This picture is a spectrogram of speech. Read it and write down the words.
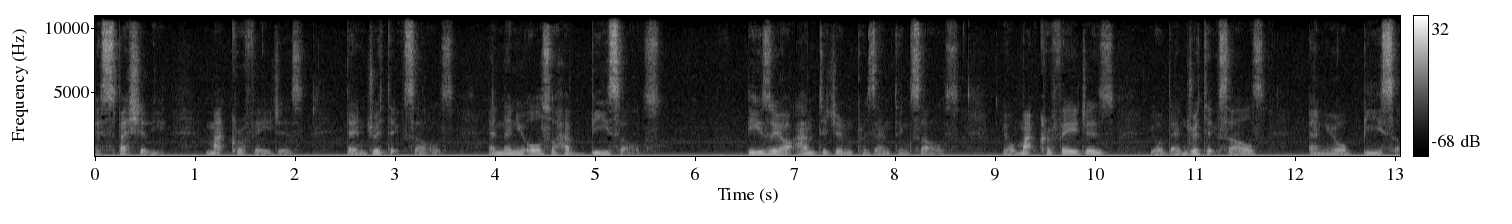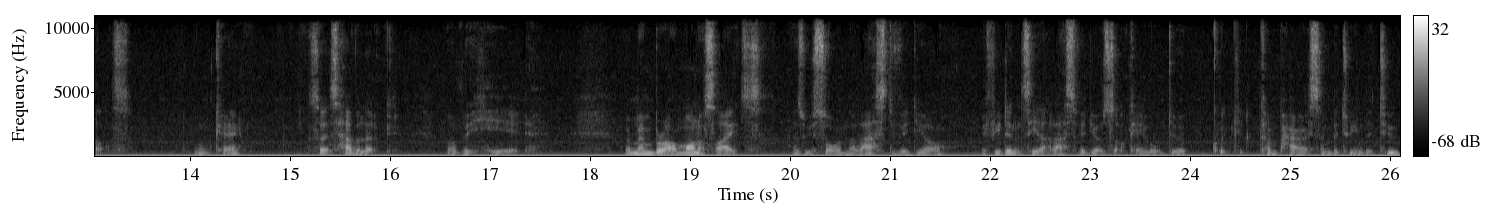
especially macrophages, dendritic cells, and then you also have B cells. These are your antigen presenting cells your macrophages, your dendritic cells, and your B cells. Okay, so let's have a look over here. Remember our monocytes, as we saw in the last video. If you didn't see that last video, it's okay. We'll do a quick comparison between the two.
